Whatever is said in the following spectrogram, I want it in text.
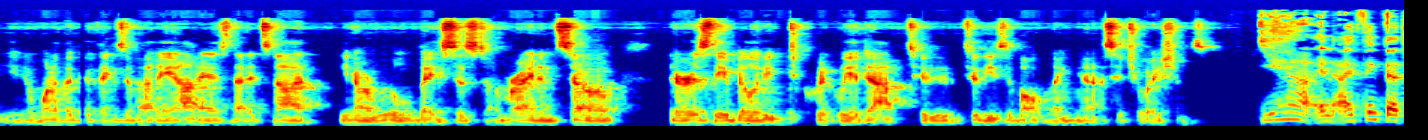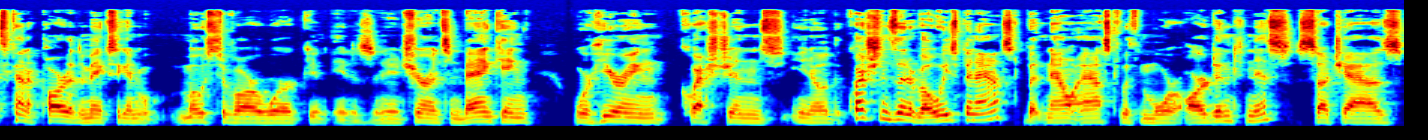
you know, one of the good things about AI is that it's not, you know, a rule-based system, right? And so there is the ability to quickly adapt to to these evolving uh, situations. Yeah, and I think that's kind of part of the mix. Again, most of our work is in insurance and banking. We're hearing questions, you know, the questions that have always been asked, but now asked with more ardentness, such as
